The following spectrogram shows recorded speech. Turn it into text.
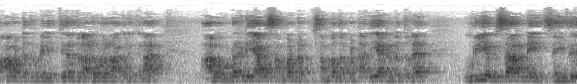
மாவட்டத்தினுடைய தேர்தல் அலுவலராக இருக்கிறார். அவர் உடனடியாக சம்பந்த சம்பந்தப்பட்ட அதிகாரிகளிடத்துல உரிய விசாரணை செய்து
